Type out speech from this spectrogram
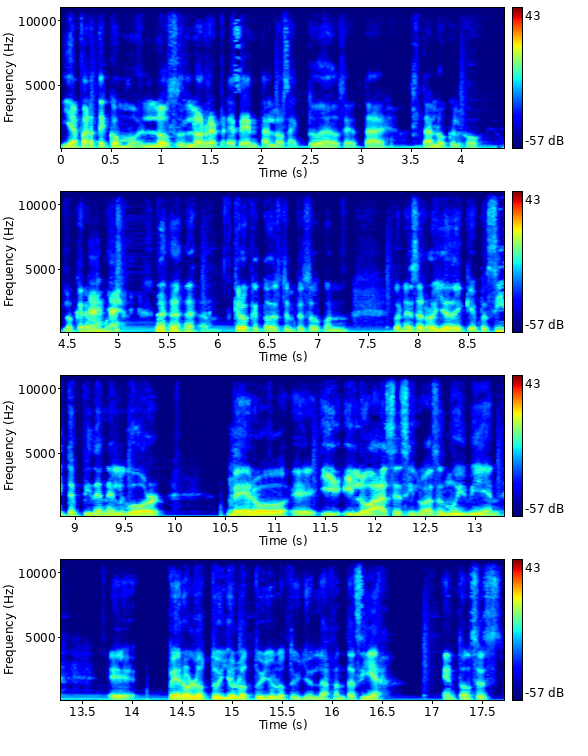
Y aparte como los, los representa, los actúa, o sea, está, está loco el juego, lo queremos mucho. Creo que todo esto empezó con, con ese rollo de que pues sí te piden el gore, pero, eh, y, y, lo haces y lo haces muy bien, eh, pero lo tuyo, lo tuyo, lo tuyo es la fantasía. Entonces,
